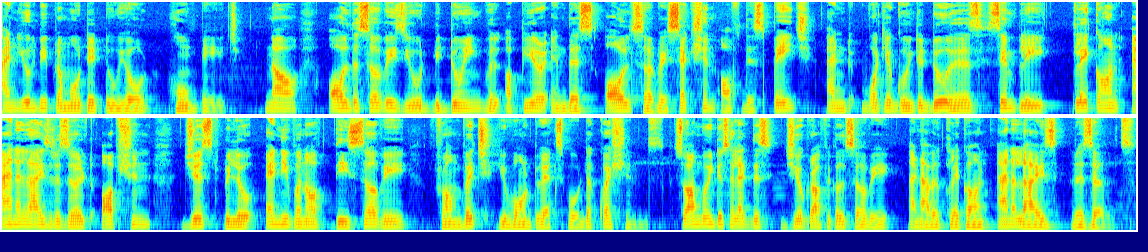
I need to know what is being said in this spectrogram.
and you'll be promoted to your home page. Now, all the surveys you would be doing will appear in this all survey section of this page. And what you're going to do is simply click on Analyze Result option just below any one of these survey from which you want to export the questions. So I'm going to select this geographical survey and I will click on Analyze Results.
